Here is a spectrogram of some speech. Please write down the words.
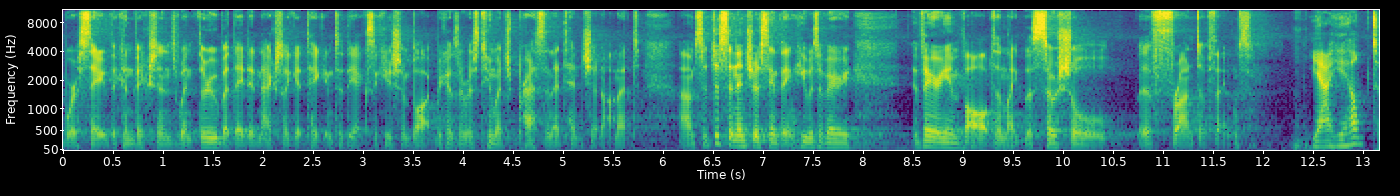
were saved. The convictions went through, but they didn't actually get taken to the execution block because there was too much press and attention on it. Um, so just an interesting thing. He was a very, very involved in like the social uh, front of things. Yeah, he helped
